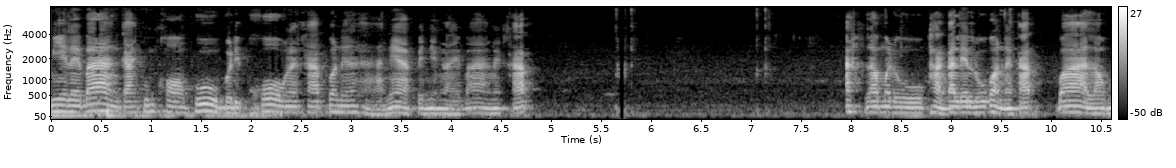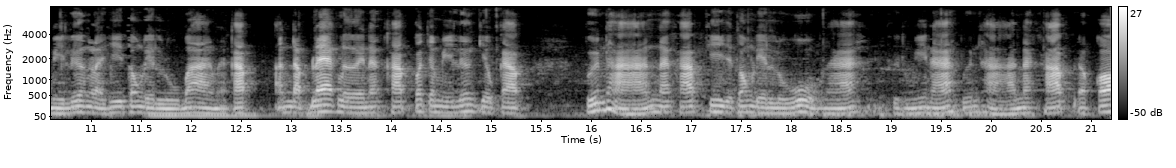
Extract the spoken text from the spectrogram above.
มีอะไรบ้างการคุ้มครองผู้บริโภคนะครับ ว่าเนื้อหาเนี่ยเป็นยังไงบ้างนะครับอะเรามาดูผังการเรียนรู้ก่อนนะครับ ว่าเรามีเรื่องอะไรที่ต้องเรียนรู้บ้างนะครับ อันดับแรกเลยนะครับ ก็จะมีเรื่องเกี่ยวกับพื้นฐานนะครับที่จะต้องเรียนรู้นะคือตรงนี้นะพื้นฐานนะครับ แล้วก็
